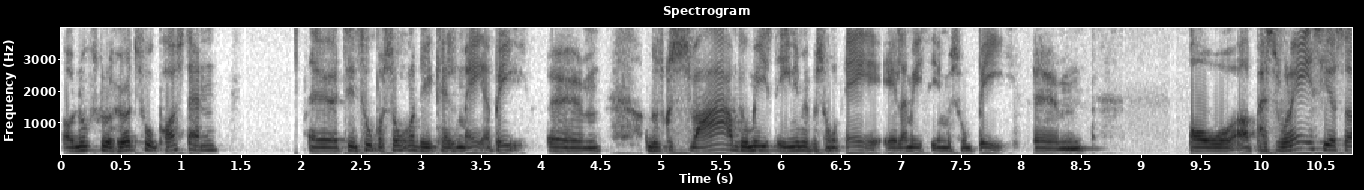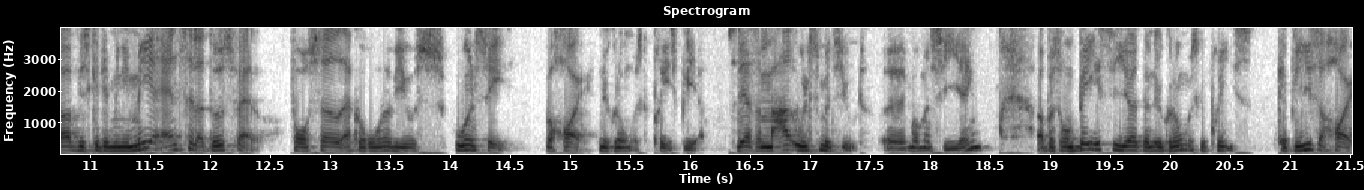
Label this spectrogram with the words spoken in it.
og nu skal du høre to påstande. Øh, det er to personer, vi kan kalde dem A og B. Øh, og du skal svare, om du er mest enig med person A, eller mest enig med person B. Øh, og, og person A siger så, at vi skal minimere antallet af dødsfald forårsaget af coronavirus, uanset hvor høj den økonomiske pris bliver. Så det er altså meget ultimativt, øh, må man sige. Ikke? Og person B siger, at den økonomiske pris kan blive så høj,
